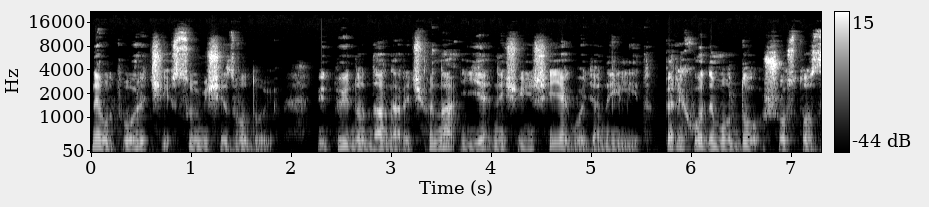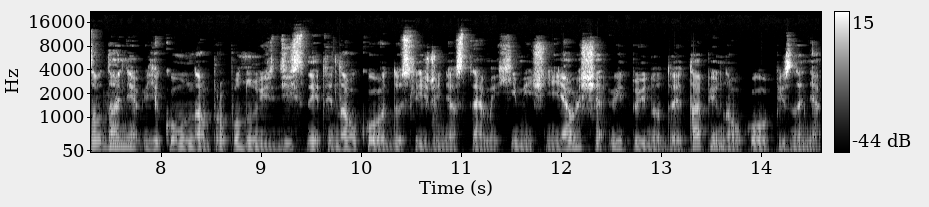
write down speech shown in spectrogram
не утворюючи суміші з водою. Відповідно, дана речовина є не що інше, як водяний лід. Переходимо до шостого завдання, в якому нам пропонують здійснити наукове дослідження з теми хімічні явища відповідно до етапів наукового пізнання.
